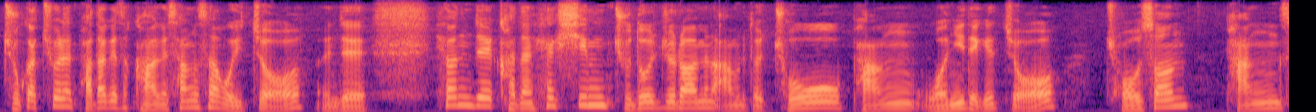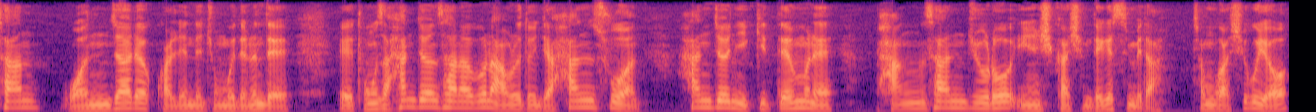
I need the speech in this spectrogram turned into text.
주가 최근에 바닥에서 강하게 상승하고 있죠. 이제 현재 가장 핵심 주도주라면 아무래도 조방원이 되겠죠. 조선 방산 원자력 관련된 종목이 되는데 예, 동사 한전산업은 아무래도 이제 한수원 한전이 있기 때문에 방산주로 인식하시면 되겠습니다. 참고하시고요.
